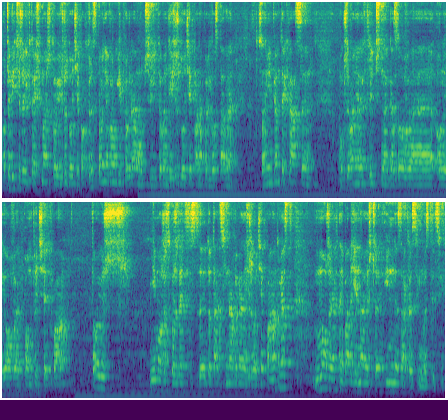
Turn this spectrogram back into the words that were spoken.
Oczywiście, jeżeli ktoś ma to źródło ciepła, które spełnia wymogi programu, czyli to będzie źródło ciepła na paliwo stałe co najmniej piątej klasy, ogrzewanie elektryczne, gazowe, olejowe, pompy ciepła, to już nie może skorzystać z dotacji na wymianę źródeł ciepła, natomiast może jak najbardziej na jeszcze inny zakres inwestycji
